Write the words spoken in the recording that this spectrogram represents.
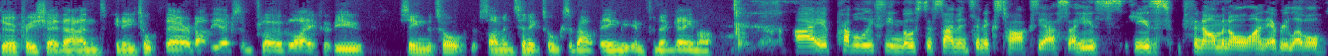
do appreciate that. And you know, you talked there about the ebbs and flow of life. Have you seen the talk that Simon Sinek talks about being the infinite gamer? I have probably seen most of Simon Sinek's talks. Yes, he's he's phenomenal on every level.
